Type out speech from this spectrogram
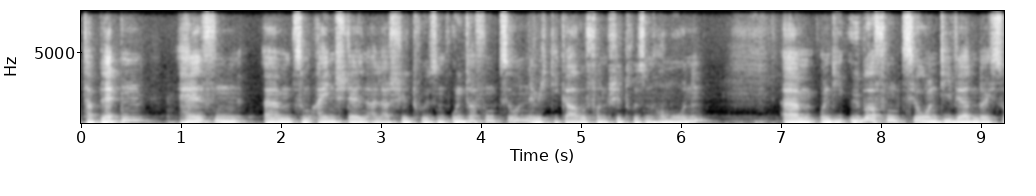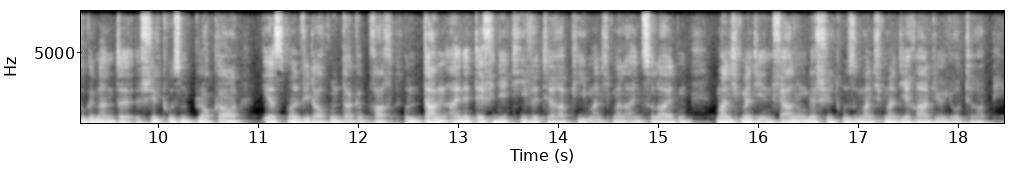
Tabletten helfen ähm, zum Einstellen aller Schilddrüsenunterfunktionen, nämlich die Gabe von Schilddrüsenhormonen. Ähm, und die Überfunktion, die werden durch sogenannte Schilddrüsenblocker erstmal wieder runtergebracht und dann eine definitive Therapie manchmal einzuleiten, manchmal die Entfernung der Schilddrüse, manchmal die Radiojodtherapie.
